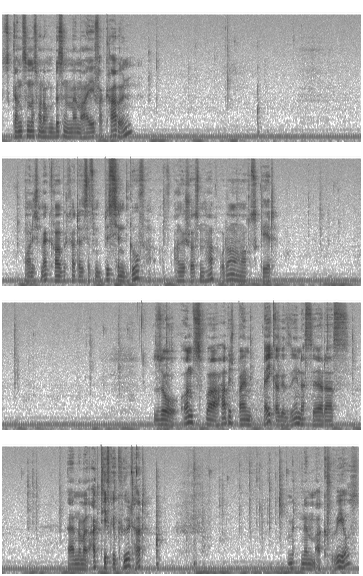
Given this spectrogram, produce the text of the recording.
Das Ganze müssen wir noch ein bisschen mit dem AE verkabeln. Und ich merke, glaube ich, gerade, dass ich das ein bisschen doof angeschlossen habe, oder? Ach, es geht. So, und zwar habe ich beim Baker gesehen, dass er das ähm, nochmal aktiv gekühlt hat. Mit einem Aqueous.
